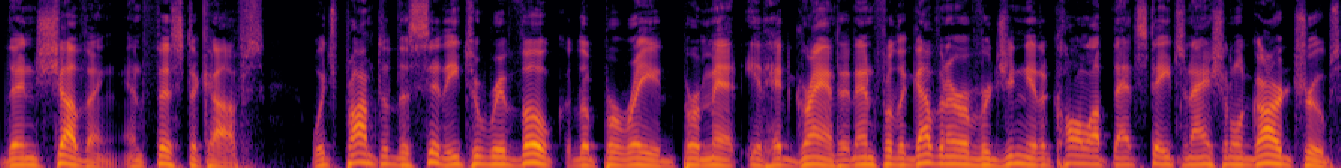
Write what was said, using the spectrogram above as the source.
then shoving and fisticuffs which prompted the city to revoke the parade permit it had granted and for the governor of Virginia to call up that state's National Guard troops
